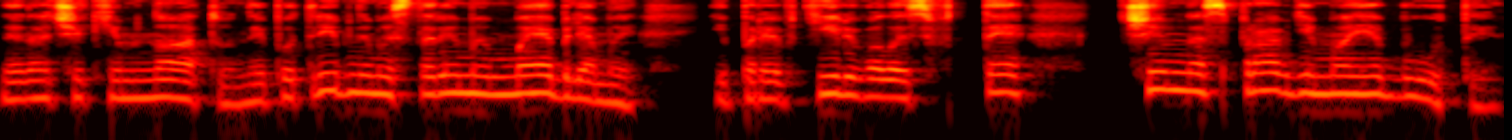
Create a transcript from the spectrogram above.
неначе кімнату, непотрібними старими меблями, і перевтілювалась в те, чим насправді має бути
